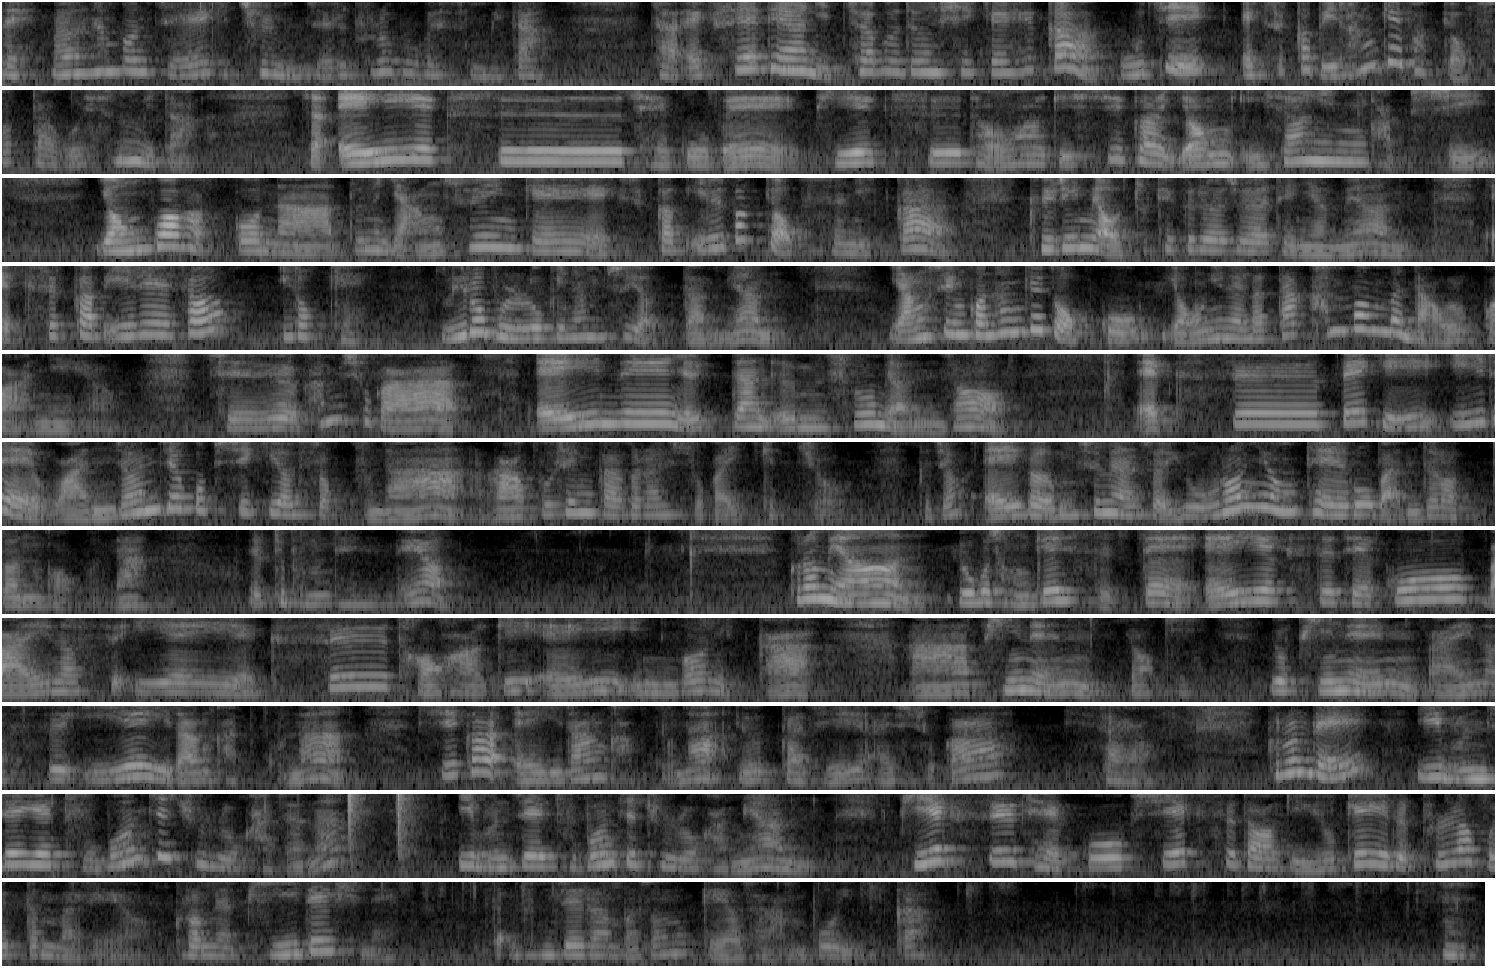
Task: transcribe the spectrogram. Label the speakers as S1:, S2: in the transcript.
S1: 네, 41번째 기출 문제를 풀어보겠습니다. 자, x에 대한 2차 부등식의 해가 오직 x값 1한 개밖에 없었다고 했습니다. 자, ax 제곱에 bx 더하기 c가 0 이상인 값이 0과 같거나 또는 양수인 게 x값 1밖에 없으니까 그림이 어떻게 그려져야 되냐면 x값 1에서 이렇게 위로 볼록인 함수였다면 양수인 건 한 개도 없고 0인 애가 딱 한 번만 나올 거 아니에요. 즉 함수가 a는 일단 음수면서 x 빼기 1의 완전 제곱식이었었구나 라고 생각을 할 수가 있겠죠. 그죠? a가 음수면서 이런 형태로 만들었던 거구나 이렇게 보면 되는데요. 그러면 요거 전개했을 때 ax 제곱 마이너스 2ax 더하기 a인 거니까 아 b는 여기 요 b는 마이너스 2a랑 같구나 c가 a랑 같구나 여기까지 알 수가 있어요. 그런데 이 문제의 두 번째 줄로 가잖아. 이 문제의 두 번째 줄로 가면 bx 제곱 cx 더하기 6a를 풀라고 했단 말이에요. 그러면 b 대신에 일단 문제를 한번 써놓을게요. 잘 안 보이니까. 음.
